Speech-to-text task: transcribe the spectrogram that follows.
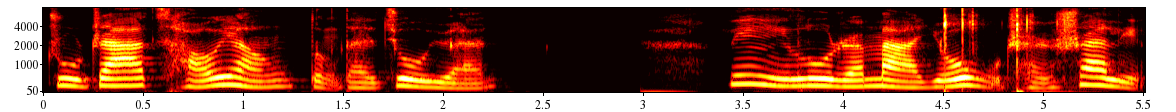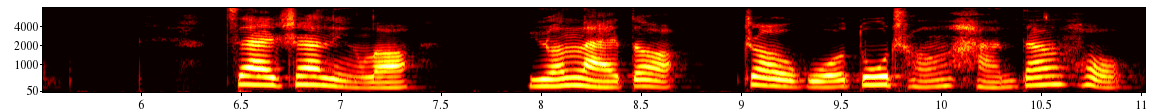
驻扎曹阳等待救援。另一路人马由武臣率领，在占领了原来的赵国都城邯郸后，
